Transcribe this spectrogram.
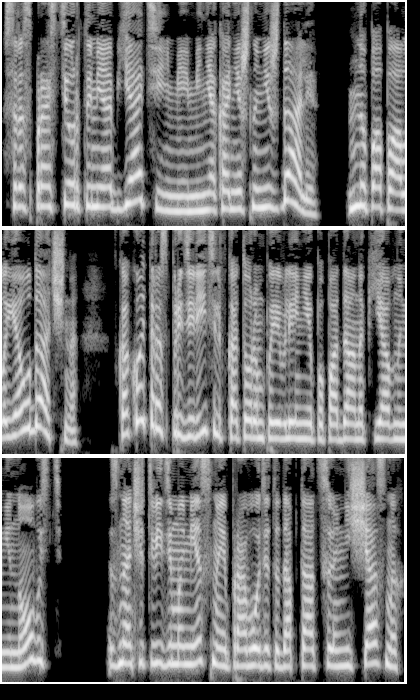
С распростертыми объятиями меня, конечно, не ждали, но попала я удачно. В какой-то распределитель, в котором появление попаданок явно не новость. Значит, видимо, местные проводят адаптацию несчастных,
